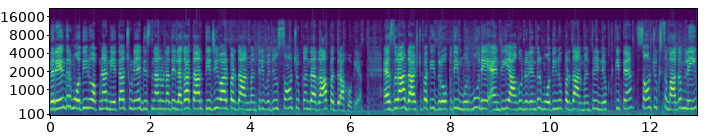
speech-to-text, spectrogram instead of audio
ਨਰਿੰਦਰ ਮੋਦੀ ਨੂੰ ਆਪਣਾ ਨੇਤਾ ਚੁਣਿਆ, ਜਿਸ ਨਾਲ ਉਹਨਾਂ ਦੇ ਲਗਾਤਾਰ ਤੀਜੀ ਵਾਰ ਪ੍ਰਧਾਨ ਮੰਤਰੀ ਵਜੋਂ ਸਹੁੰ ਚੁੱਕਣ ਦਾ ਰਾਹ ਪੱਧਰਾ ਹੋ ਗਿਆ। ਇਸ ਦੌਰਾਨ ਰਾਸ਼ਟਰਪਤੀ ਦ੍ਰੋਪਦੀ ਮੁਰਮੂ ਨੇ ਐਨਡੀਏ ਆਗੂ ਨਰਿੰਦਰ ਮੋਦੀ ਨੂੰ ਪ੍ਰਧਾਨ ਮੰਤਰੀ ਨਿਯੁਕਤ ਕੀਤਾ ਹੈ। ਸਹੁੰ ਚੁੱਕ ਸਮਾਗਮ ਲਈ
